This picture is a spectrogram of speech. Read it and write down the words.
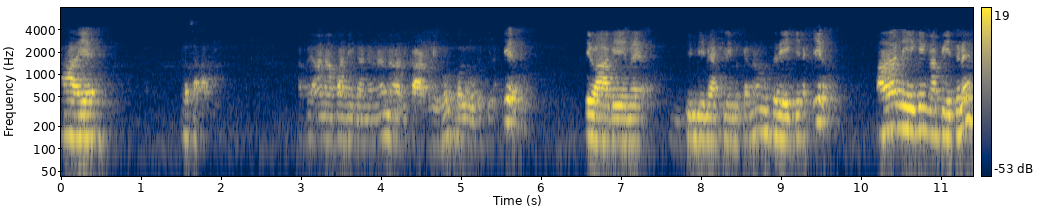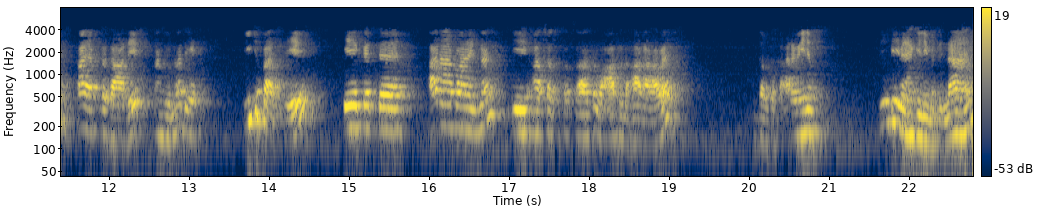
කාය ප්‍රසාර. අපි ආනාපානි ගන්න නාදි කාටේ හෝ පොළොව කියලා කියනවා. ඒ වගේම පිම්බීම හැකිලිම කරන උදරේ කියලා කියනවා. ආනේකෙන් අපි එතන කාය ප්‍රසාදේ හඳුන්වා දෙනවා. ඊට පස්සේ ඒකට ආනාපානෙ නම් ඒ ආසස් ප්‍රසාර වාද ධාරාව උදව්පකාර වෙනවා. පිම්බීම හැකිලිමද නම්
